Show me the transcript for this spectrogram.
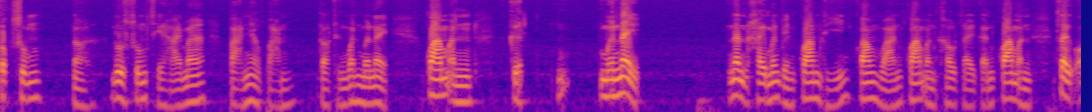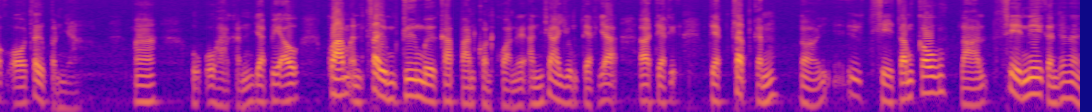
ตกซุ้มเนาะรูดซุ้มเสียหายมาป่านเนี่ยป่าน ต่อถึงวันเมื่อไหนความอันเกิดเมื่อไหนนั่นใครมันเป็นความดี ความหวานความอันเข้าใจกัน ความอันเจ้าออกอเจ้าปัญญา มาอุกโอหากัน อย่าไปเอา ความอันเจ้าตือมือกับปานก่อนๆเนี่ยอันย่ายุงแตกยะอ่าแตกแตกจัดกันเนาะเสียตำเก้าหลาเสนี่กันเท่านั้น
